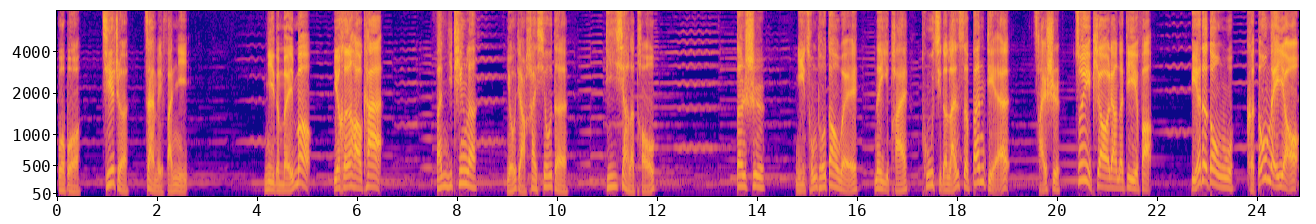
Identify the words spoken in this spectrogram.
波波接着赞美凡尼：“你的眉毛也很好看。”凡尼听了，有点害羞的低下了头。但是，你从头到尾那一排凸起的蓝色斑点，才是最漂亮的地方，别的动物可都没有。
